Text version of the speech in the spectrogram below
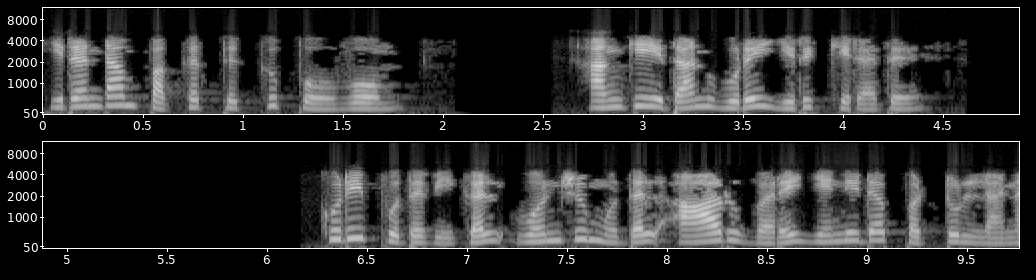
இரண்டாம் பக்கத்துக்கு போவோம். அங்கேதான் உரை இருக்கிறது. குறிப்புதவிகள் 1 முதல் 6 வரை எண்ணிடப்பட்டுள்ளன.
